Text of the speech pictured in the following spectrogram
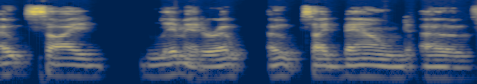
outside limit or out, outside bound of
